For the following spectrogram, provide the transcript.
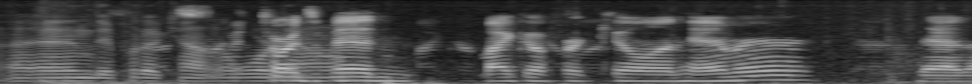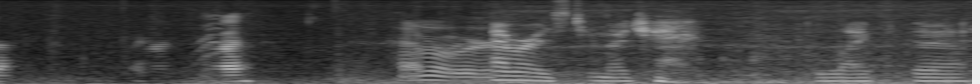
And they put a counter war Towards down. mid, might go for a kill on Hammer. Yeah, no. Hammer. Hammer is too much. like the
